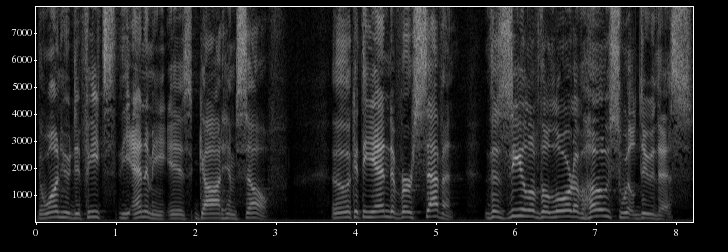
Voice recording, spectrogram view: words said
The one who defeats the enemy is God Himself. Look at the end of verse 7. The zeal of the Lord of hosts will do this.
